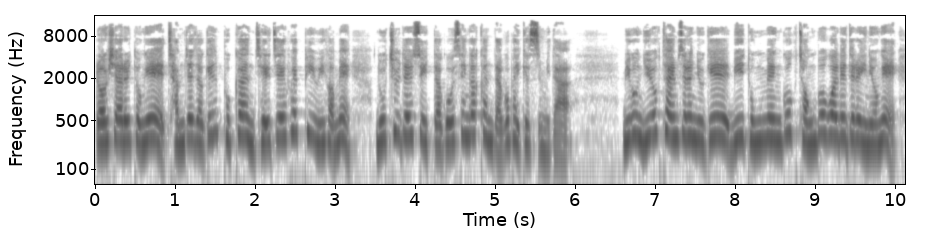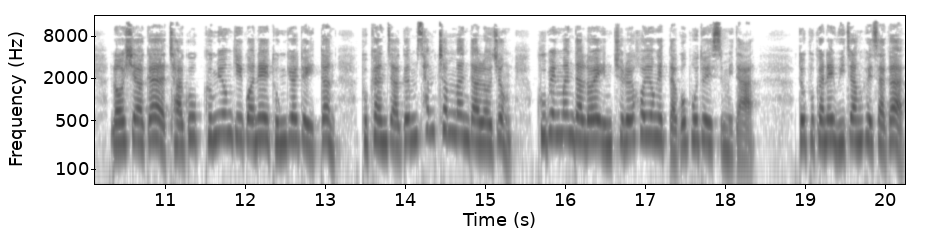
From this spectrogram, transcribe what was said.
러시아를 통해 잠재적인 북한 제재 회피 위험에 노출될 수 있다고 생각한다고 밝혔습니다. 미국 뉴욕타임스는 6일 미 동맹국 정보관리들을 인용해 러시아가 자국 금융기관에 동결돼 있던 북한 자금 3천만 달러 중 900만 달러의 인출을 허용했다고 보도했습니다. 또 북한의 위장회사가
